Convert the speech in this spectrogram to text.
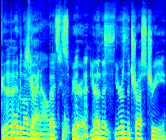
Good. Well, we love Share that. knowledge. That's the spirit. You're in the you're in the trust tree,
